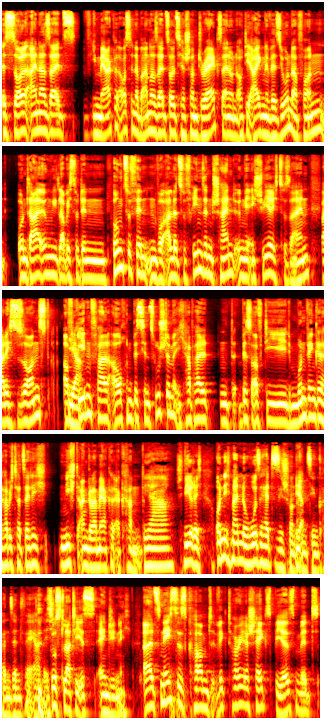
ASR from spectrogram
es soll einerseits wie Merkel aussehen, aber andererseits soll es ja schon Drag sein und auch die eigene Version davon. Und da irgendwie, glaube ich, so den Punkt zu finden, wo alle zufrieden sind, scheint irgendwie echt schwierig zu sein, weil ich sonst auf ja. jeden Fall auch ein bisschen zustimme. Ich habe halt, bis auf die Mundwinkel, habe ich tatsächlich nicht Angela Merkel erkannt. Ja, schwierig. Und ich meine, eine Hose hätte sie schon ja. anziehen können, sind wir ehrlich. so slutty ist Angie nicht. Als nächstes kommt Victoria Shakespeares mit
